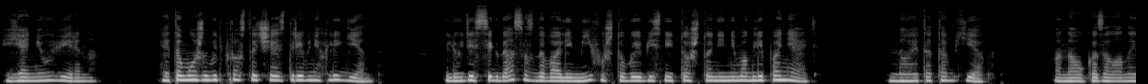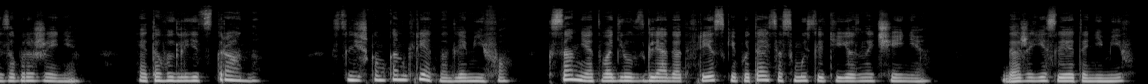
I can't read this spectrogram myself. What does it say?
«Я не уверена. Это может быть просто часть древних легенд. Люди всегда создавали мифы, чтобы объяснить то, что они не могли понять. Но этот объект, она указала на изображение, это выглядит странно. Слишком конкретно для мифа. Ксан не отводил взгляда от фрески, пытаясь осмыслить ее значение. Даже если это не миф,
